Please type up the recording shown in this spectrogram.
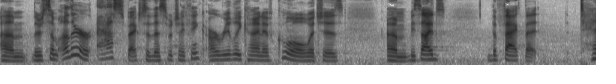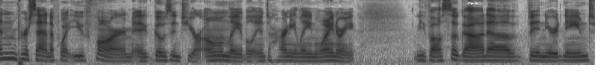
Um, there's some other aspects to this which I think are really kind of cool, which is um, besides the fact that 10% of what you farm it goes into your own label into Harney Lane Winery. You've also got a vineyard named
